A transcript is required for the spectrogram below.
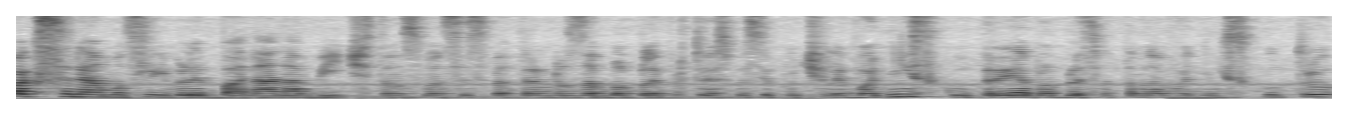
Pak se nám moc líbily Banana Beach, tam jsme si s Petrem dost zablbli, protože jsme si půjčili vodní skútry a blbli jsme tam na vodní skútru,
